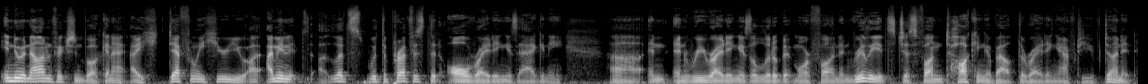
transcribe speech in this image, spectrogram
into a nonfiction book. And I, I definitely hear you. I, I mean, let's with the preface that all writing is agony. Uh, and and rewriting is a little bit more fun, and really it's just fun talking about the writing after you've done it.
